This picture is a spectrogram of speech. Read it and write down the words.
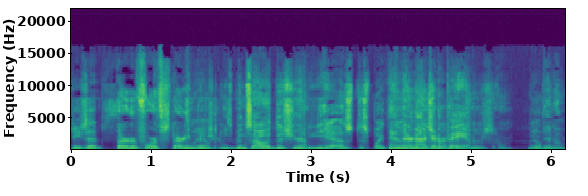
he's a third or fourth starting pitcher, He's been solid this year. He has, despite and the, they're not going to pay him. shows. So Yep. you know,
